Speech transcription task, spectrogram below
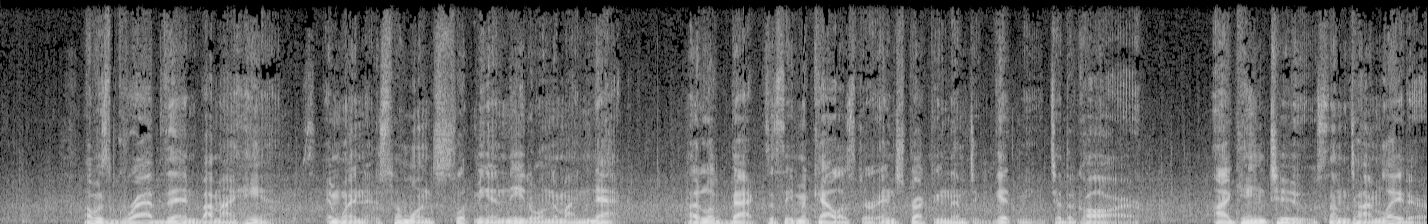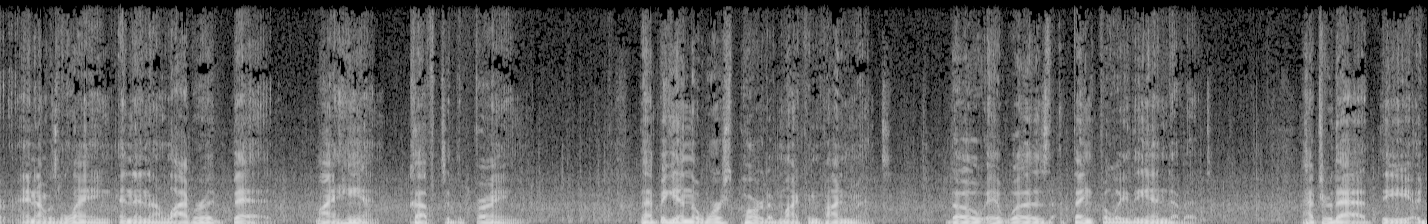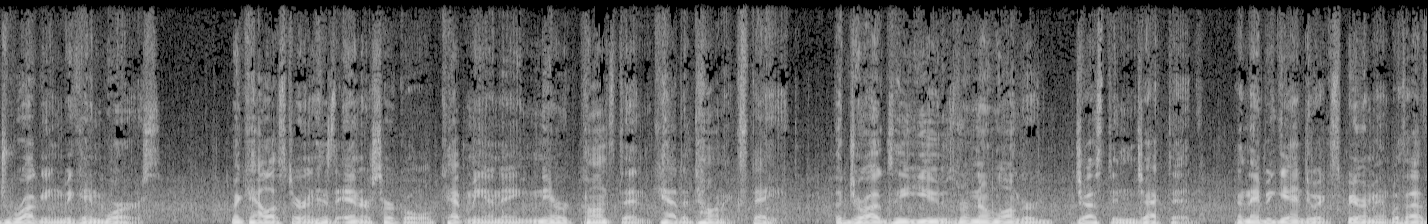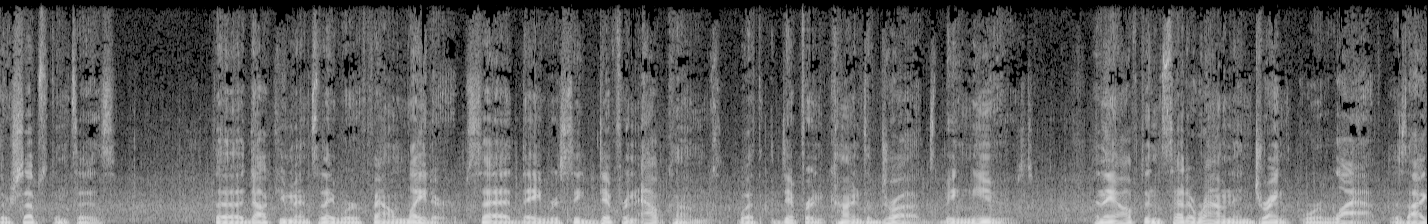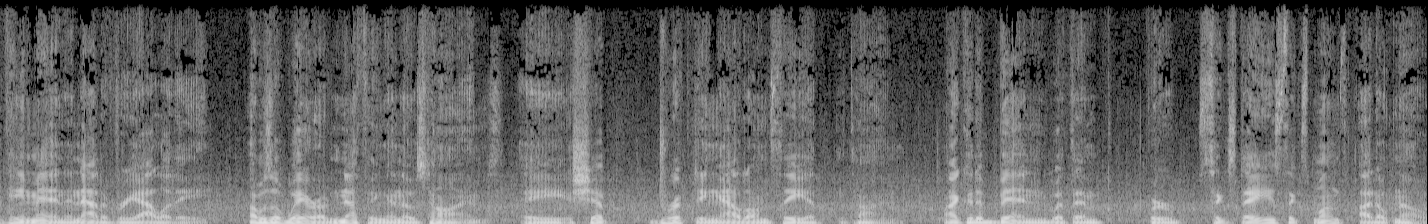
I was grabbed then by my hands, and when someone slipped me a needle into my neck, I looked back to see McAllister instructing them to get me to the car. I came to sometime later, and I was laying in an elaborate bed, my hand cuffed to the frame. That began the worst part of my confinement, though it was thankfully the end of it. After that, the drugging became worse. McAllister and his inner circle kept me in a near constant catatonic state. The drugs he used were no longer just injected and they began to experiment with other substances. The documents they were found later said they received different outcomes with different kinds of drugs being used, and they often sat around and drank or laughed as I came in and out of reality. I was aware of nothing in those times, a ship drifting out on sea at the time. I could have been with them for six days, six months, I don't know.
